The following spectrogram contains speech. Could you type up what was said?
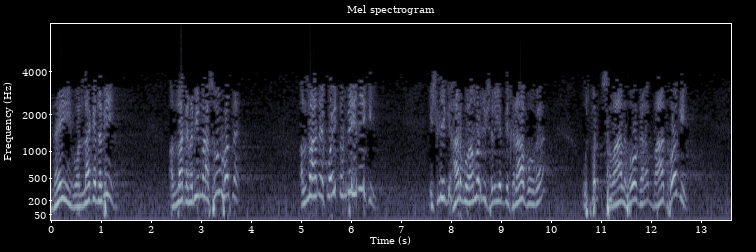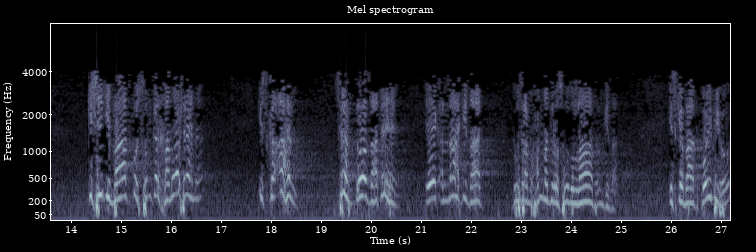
نہیں، وہ اللہ کے نبی۔ اللہ کا نبی معصوم ہوتا ہے اللہ نے کوئی تنبیہ نہیں کی۔ اس لیے کہ ہر وہ عمر جو شریعت کے خلاف ہوگا، اس پر سوال ہوگا، بات ہوگی۔ کسی کی بات کو سن کر خاموش رہنا، اس کا اہل صرف دو ذاتیں ہیں۔ ایک اللہ کی ذات، دوسرا محمد رسول اللہ وسلم کی ذات۔ اس کے بعد کوئی بھی ہو،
